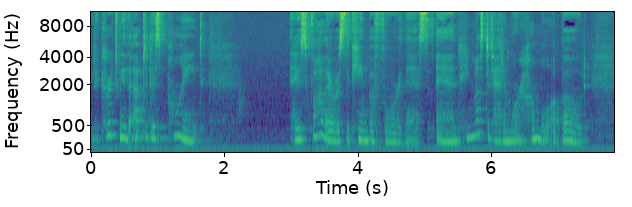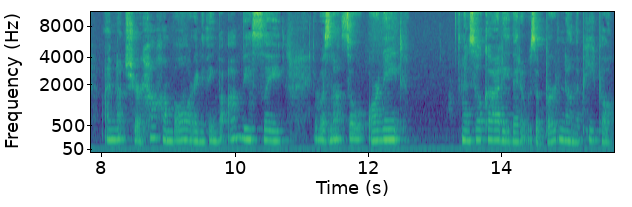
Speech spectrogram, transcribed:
it occurred to me that up to this point, his father was the king before this, and he must have had a more humble abode. I'm not sure how humble or anything, but obviously it was not so ornate and so gaudy that it was a burden on the people,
